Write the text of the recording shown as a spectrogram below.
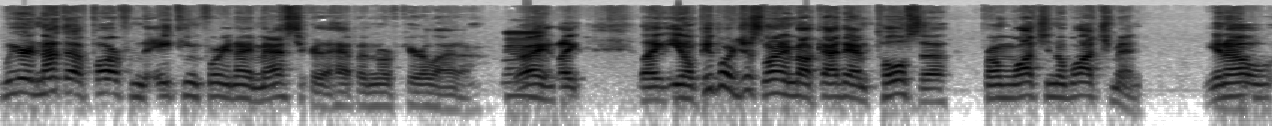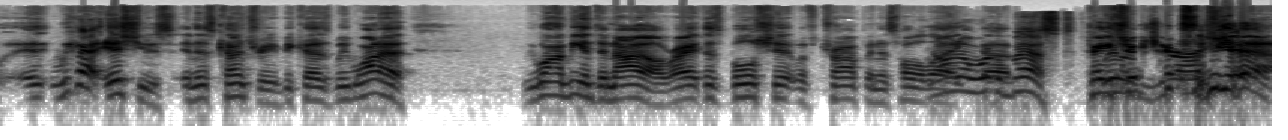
we are not that far from the 1849 massacre that happened in North Carolina, Mm. right? Like, like you know, people are just learning about goddamn Tulsa from watching The Watchmen. You know, it- we got issues in this country because we want to we want to be in denial, right? This bullshit with Trump and his whole no like no we're uh, the best We're patriotism. yeah.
